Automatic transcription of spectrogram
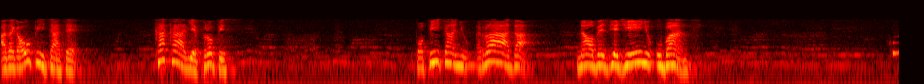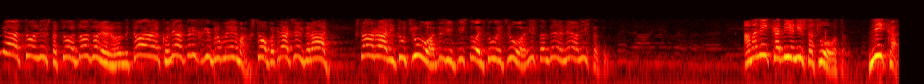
A da ga upitate, kakav je propis po pitanju rada na obezvjeđenju u banci. Ja to ništa, to je dozvoljeno, to je neko, nema nikakvih problema. Što, pa treba čovjek da radi. Šta on radi, tu čuva, drži pištolj, tu i čuva, ništa on dene, nema ništa tu. Ama nikad nije ništa čuo o tome. Nikad.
